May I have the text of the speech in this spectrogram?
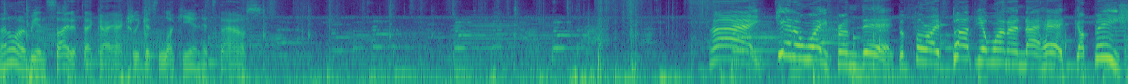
I don't want to be inside if that guy actually gets lucky and hits the house. Hey, get away from there before I pop you one on the head, capiche?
